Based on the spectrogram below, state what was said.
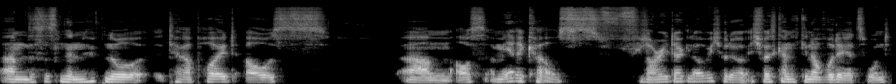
ähm, das ist ein Hypnotherapeut aus, ähm, aus Amerika, aus Florida, glaube ich, oder ich weiß gar nicht genau, wo der jetzt wohnt.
